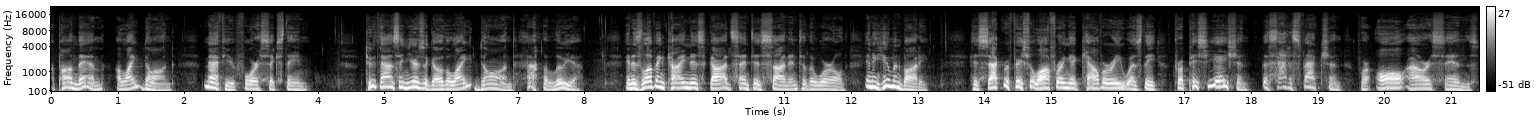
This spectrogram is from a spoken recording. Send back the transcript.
upon them a light dawned. Matthew 4:16. 2000 years ago the light dawned. Hallelujah. In his loving kindness, God sent his son into the world in a human body. His sacrificial offering at Calvary was the propitiation the satisfaction for all our sins.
